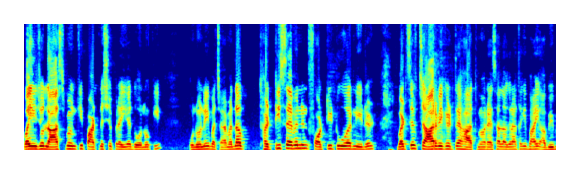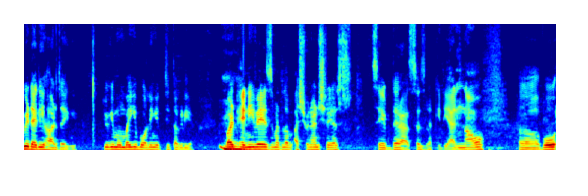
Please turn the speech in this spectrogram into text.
वही जो लास्ट में उनकी पार्टनरशिप रही है दोनों की उन्होंने ही बचाया। मतलब 37 एंड 42 आर नीडेड बट सिर्फ़ चार विकेट थे हाथ में और ऐसा लग रहा था कि भाई अभी भी दिल्ली हार जाएगी क्योंकि मुंबई की बॉलिंग इतनी तगड़ी है। बट एनीवेज मतलब Ashwin and Shreyas save their asses luckily and now वो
